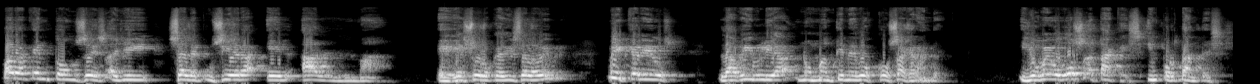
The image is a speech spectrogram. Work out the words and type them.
para que entonces allí se le pusiera el alma. ¿Es eso lo que dice la Biblia? Mis queridos, la Biblia nos mantiene dos cosas grandes. Y yo veo dos ataques importantes.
